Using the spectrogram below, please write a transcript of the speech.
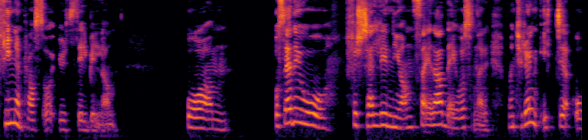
Finne en plass og utstille bildene. Og, og, så er det jo forskjellige nyanser i det. Det er jo sånn der, Man trenger ikke å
